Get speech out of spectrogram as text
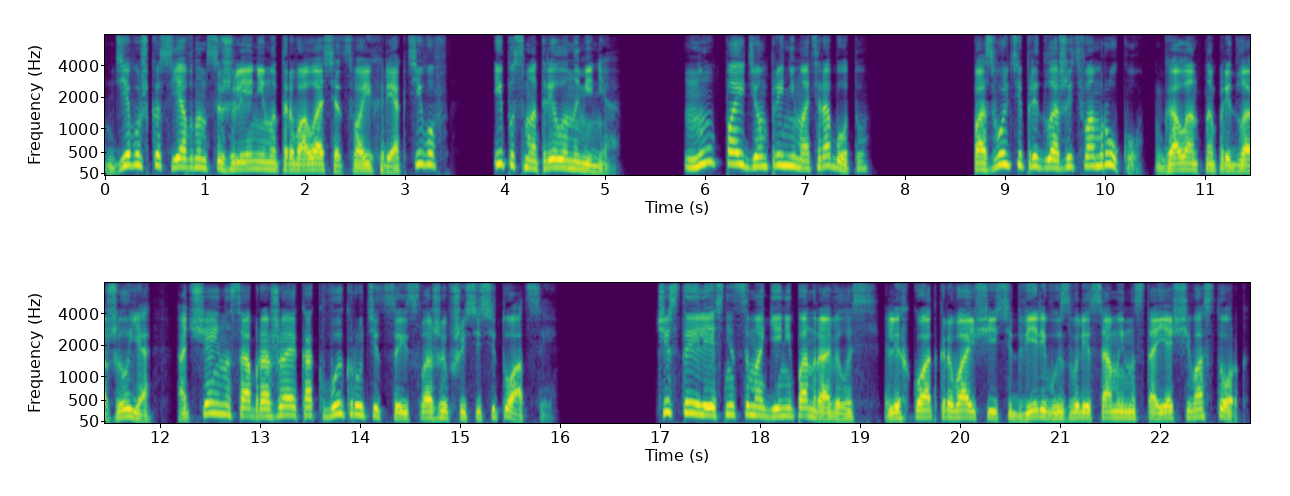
Девушка с явным сожалением оторвалась от своих реактивов и посмотрела на меня. «Ну, пойдем принимать работу». «Позвольте предложить вам руку», — галантно предложил я, отчаянно соображая, как выкрутиться из сложившейся ситуации. Чистая лестница маге не понравилась, легко открывающиеся двери вызвали самый настоящий восторг,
